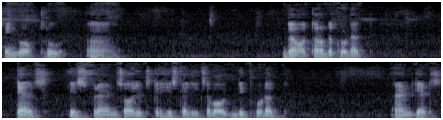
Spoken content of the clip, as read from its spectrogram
So, in walkthrough, uh, the author of the product tells his friends or his his colleagues about the product and gets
